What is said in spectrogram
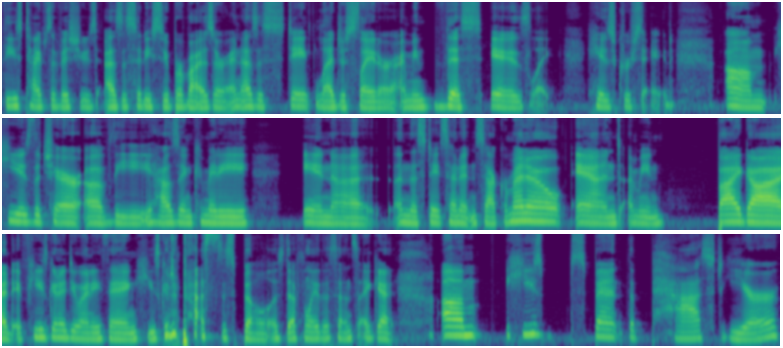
these types of issues as a city supervisor and as a state legislator. I mean, this is like his crusade. Um, he is the chair of the housing committee in uh, in the state senate in Sacramento, and I mean, by God, if he's going to do anything, he's going to pass this bill. Is definitely the sense I get. Um, he's spent the past year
